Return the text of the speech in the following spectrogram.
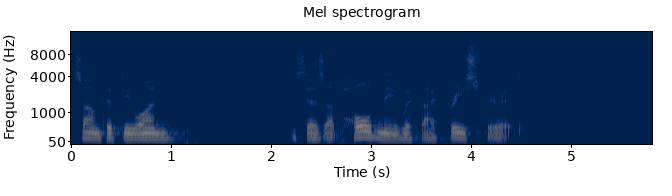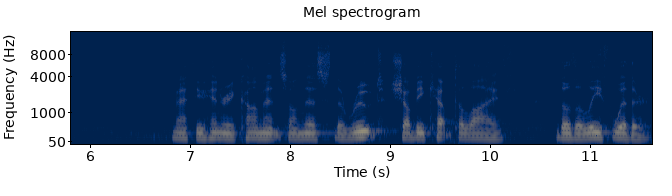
Psalm 51 he says, Uphold me with thy free spirit. Matthew Henry comments on this The root shall be kept alive, though the leaf wither,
